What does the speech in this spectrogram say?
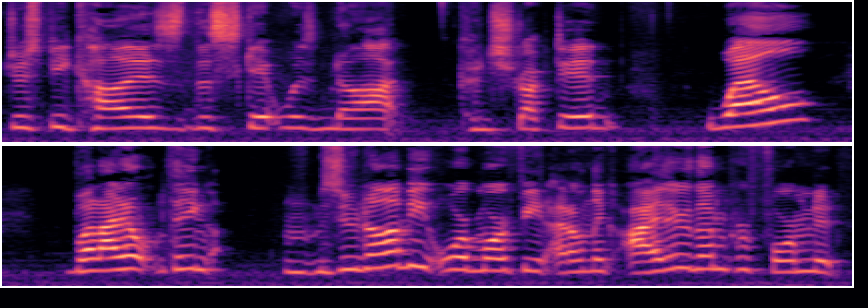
just because the skit was not constructed well. But I don't think Xunami or Morphine. I don't think either of them performed it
